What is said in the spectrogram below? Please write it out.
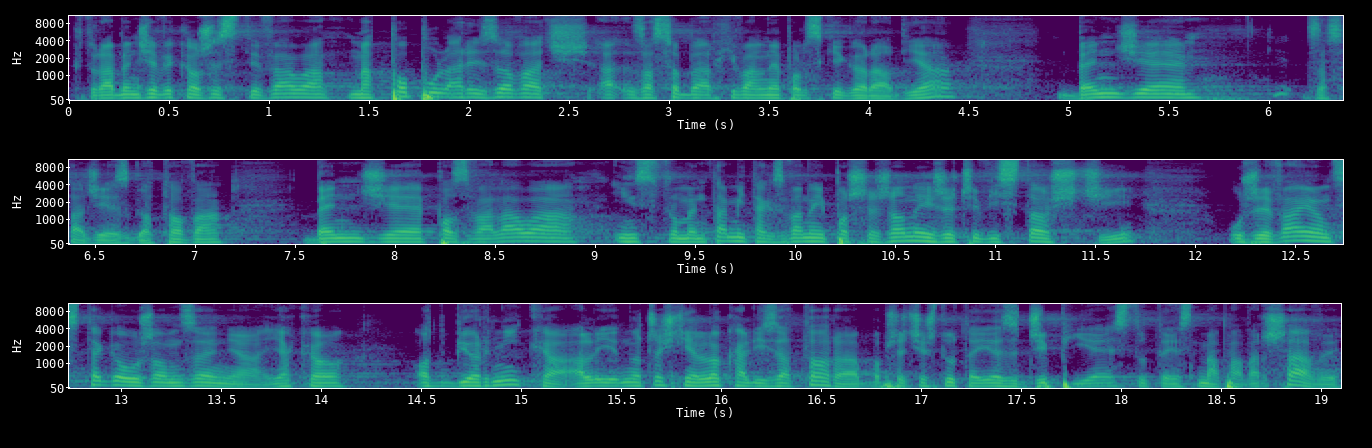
która będzie wykorzystywała, ma popularyzować zasoby archiwalne Polskiego Radia, będzie, w zasadzie jest gotowa, będzie pozwalała instrumentami tak zwanej poszerzonej rzeczywistości, używając tego urządzenia jako odbiornika, ale jednocześnie lokalizatora, bo przecież tutaj jest GPS, tutaj jest mapa Warszawy,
